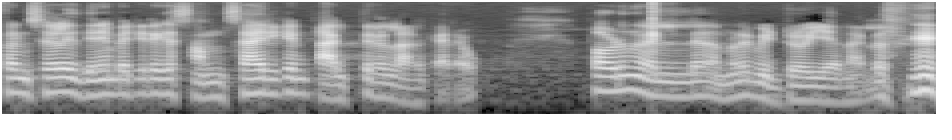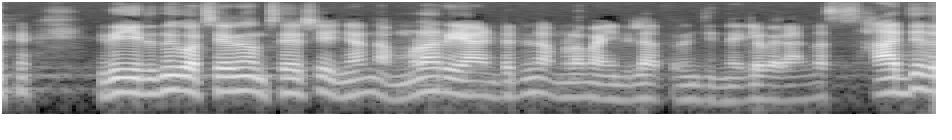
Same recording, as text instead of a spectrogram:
ഫ്രണ്ട്സുകൾ ഇതിനെ പറ്റിയിട്ടൊക്കെ സംസാരിക്കാൻ താല്പര്യമുള്ള ആൾക്കാരാവും. അപ്പോൾ അവിടെ നിന്ന് എല്ലാം നമ്മൾ വിഡ്രോ ചെയ്യാൻ നല്ലത്. ഇത് ഇരുന്ന് കുറച്ച് നേരം സംസാരിച്ച് കഴിഞ്ഞാൽ നമ്മളറിയാണ്ട് നമ്മളെ മൈൻഡിൽ അത്തരം ചിന്തകൾ വരാനുള്ള സാധ്യത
